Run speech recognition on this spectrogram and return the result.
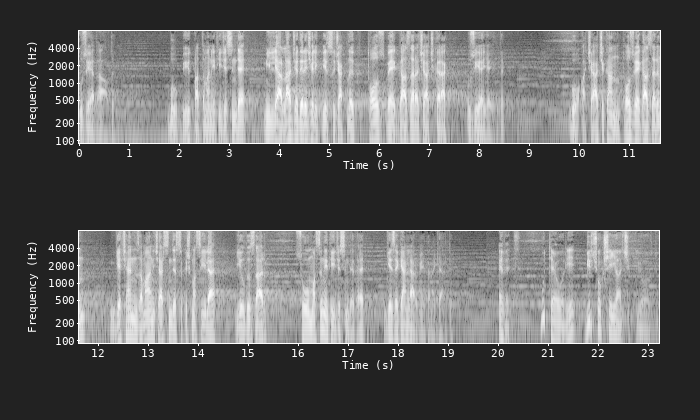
uzaya dağıldı. Bu büyük patlama neticesinde milyarlarca derecelik bir sıcaklık, toz ve gazlar açığa çıkarak uzaya yayıldı. Bu açığa çıkan toz ve gazların geçen zaman içerisinde sıkışmasıyla yıldızlar, soğuması neticesinde de gezegenler meydana geldi. Evet, bu teori birçok şeyi açıklıyordu.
